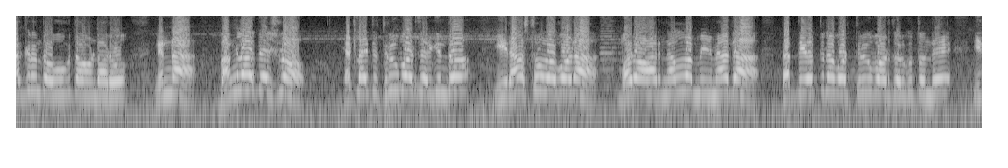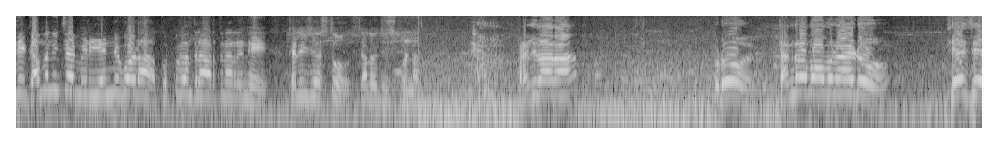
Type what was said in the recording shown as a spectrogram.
ఆగ్రహంతో ఊగుతూ ఉన్నారు. నిన్న బంగ్లాదేశ్లో ఎట్లయితే తిరుగుబాటు జరిగిందో ఈ రాష్ట్రంలో కూడా మరో ఆరు నెలల్లో మీ మీద పెద్ద ఎత్తున కూడా తిరుగుబాటు జరుగుతుంది. ఇది గమనించే మీరు ఎన్ని కూడా కుప్పిగంతులు ఆడుతున్నారని తెలియజేస్తూ సెలవు తీసుకున్నాను ప్రజలారా ఇప్పుడు చంద్రబాబు నాయుడు చేసే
